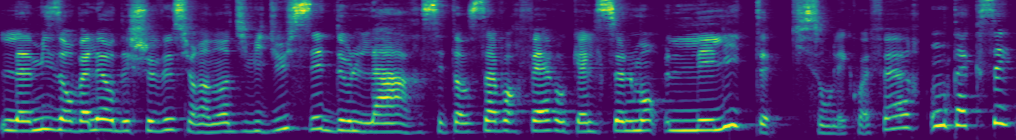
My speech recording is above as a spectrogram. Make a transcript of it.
La mise en valeur des cheveux sur un individu, c'est de l'art. C'est un savoir-faire auquel seulement l'élite, qui sont les coiffeurs, ont accès.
